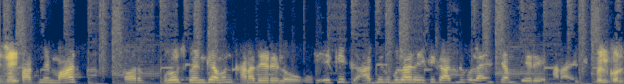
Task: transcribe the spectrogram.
और साथ में मास्क और ग्लोव्स पहन के हम खाना दे रहे लोगों को। एक एक आदमी को बुला रहे एक एक आदमी को लाइन से हम दे रहे खाना बिल्कुल।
